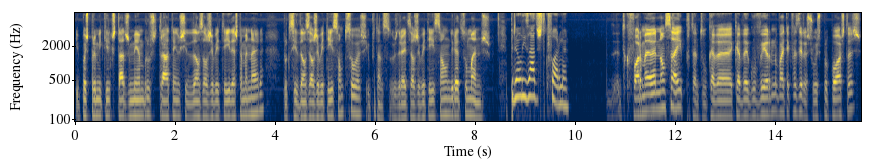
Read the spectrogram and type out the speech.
e depois permitir que Estados-membros tratem os cidadãos LGBTI desta maneira, porque cidadãos LGBTI são pessoas e, portanto, os direitos LGBTI são direitos humanos. Penalizados de que forma? De que forma, não sei. Portanto, cada, cada governo vai ter que fazer as suas propostas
